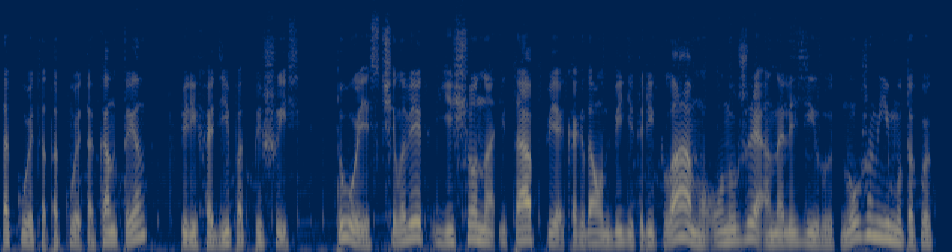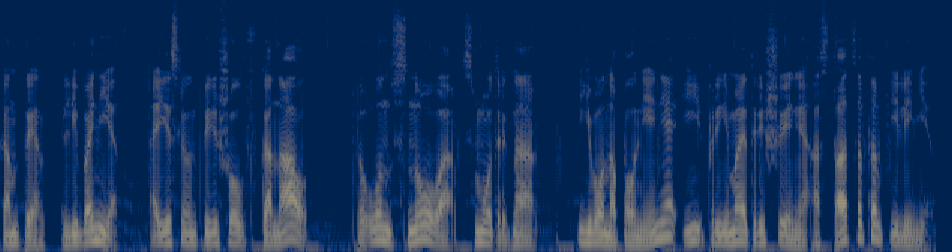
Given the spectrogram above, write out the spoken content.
такой-то, такой-то контент, переходи, подпишись. То есть человек еще на этапе, когда он видит рекламу, он уже анализирует, нужен ему такой контент, либо нет. А если он перешел в канал, то он снова смотрит на его наполнение и принимает решение, остаться там или нет.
